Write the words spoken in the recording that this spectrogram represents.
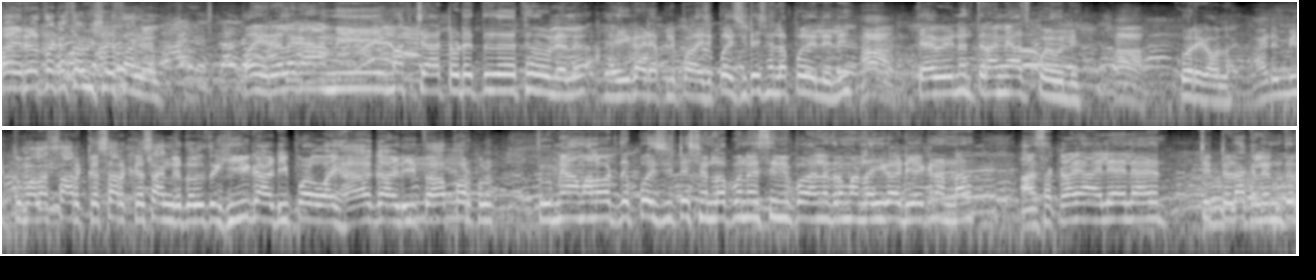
पायऱ्याचा कसा विषय सांगाल? पहिऱ्याला काय आम्ही मागच्या आठवड्यात ठरवलेलं. ही गाडी आपली पळायची. पैसे स्टेशनला पळलेली. हा. त्यावेळी नंतर आम्ही आज पळवली. कोरेगावला. आणि मी तुम्हाला सारखं सारखं सांगत आलो तर ही गाडी पळवा. ह्या गाडीचा परफॉर्मन्स तुम्ही आम्हाला वाटतं पैसे स्टेशनला पण सेमी पळाल्यानंतर म्हणला ही गाडी एक नंबर आणि सकाळी आल्या आल्या चिट्ट टाकल्यानंतर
